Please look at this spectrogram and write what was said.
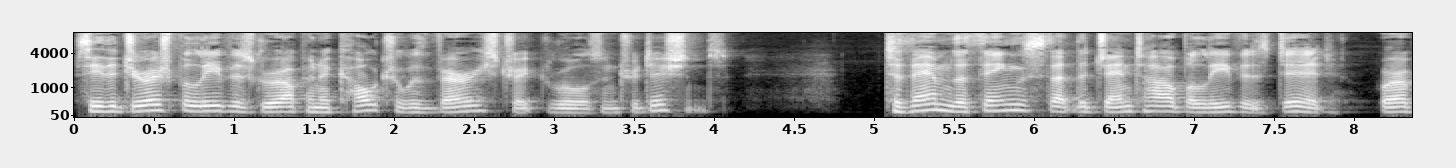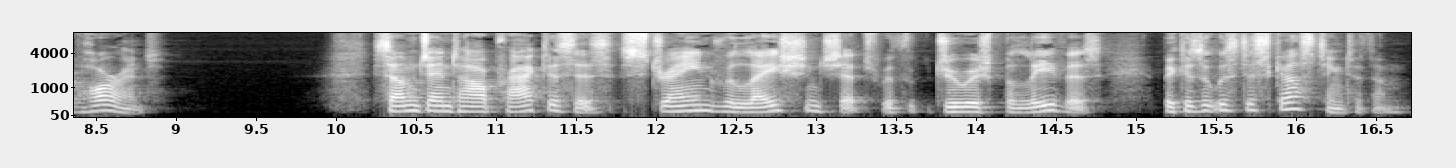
See, the Jewish believers grew up in a culture with very strict rules and traditions. To them, the things that the Gentile believers did were abhorrent. Some Gentile practices strained relationships with Jewish believers because it was disgusting to them.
